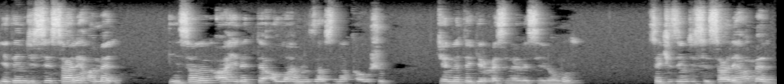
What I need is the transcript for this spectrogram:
Yedincisi salih amel insanın ahirette Allah'ın rızasına kavuşup cennete girmesine vesile olur. Sekizincisi salih amel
